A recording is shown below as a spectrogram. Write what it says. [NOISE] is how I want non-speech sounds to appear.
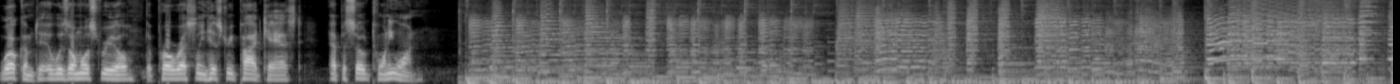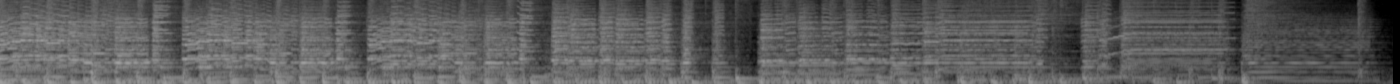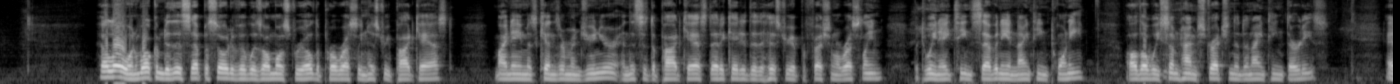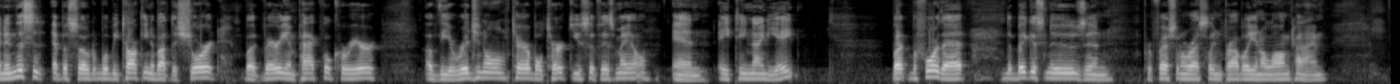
Welcome to It Was Almost Real, the Pro Wrestling History Podcast, Episode 21. And welcome to this episode of It Was Almost Real, the Pro Wrestling History Podcast. My name is Ken Zimmerman Jr., and this is the podcast dedicated to the history of professional wrestling between 1870 and 1920, although we sometimes stretch into the 1930s. And in this episode, we'll be talking about the short but very impactful career of the original Terrible Turk, Yusuf Ismail, in 1898. But before that, the biggest news in professional wrestling, probably in a long time,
